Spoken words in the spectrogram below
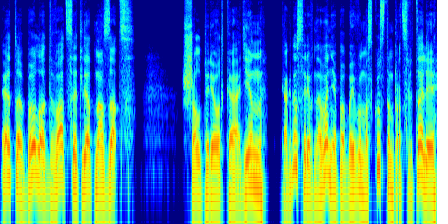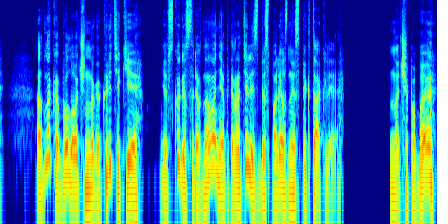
Это было 20 лет назад. Шел период К1, когда соревнования по боевым искусствам процветали, однако было очень много критики, и вскоре соревнования превратились в бесполезные спектакли. Но ЧПБ,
